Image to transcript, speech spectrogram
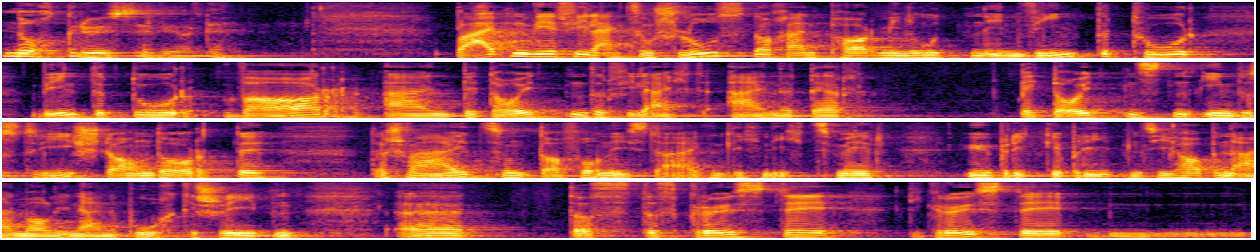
noch größer würde. Bleiben wir vielleicht zum Schluss noch ein paar Minuten in Winterthur. Winterthur war ein bedeutender, vielleicht einer der bedeutendsten Industriestandorte der Schweiz und davon ist eigentlich nichts mehr übrig geblieben. Sie haben einmal in einem Buch geschrieben, äh, dass das größte die größte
